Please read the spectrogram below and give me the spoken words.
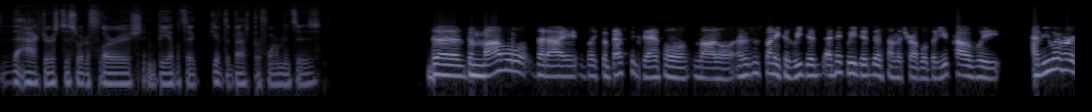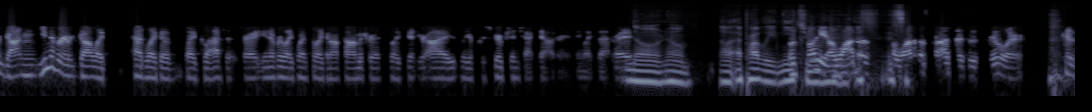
the actors to sort of flourish and be able to give the best performances. The the model that I like the best example model, and this is funny because we did I think we did this on the Trouble, but you probably have you ever gotten you never got like had like a like glasses, right? You never like went to like an optometrist to like get your eyes, your prescription checked out or anything like that, right? No, no. Uh, I probably need well, it's to. Funny, a lot of a lot of the process is similar because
